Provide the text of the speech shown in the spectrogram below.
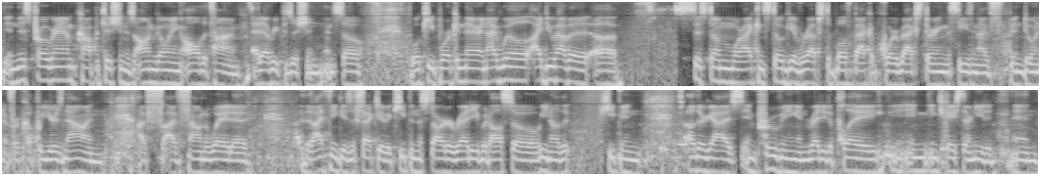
in this program, competition is ongoing all the time at every position, and so we'll keep working there. And I will. I do have a, a system where I can still give reps to both backup quarterbacks during the season. I've been doing it for a couple years now, and I've I've found a way to that I think is effective at keeping the starter ready, but also you know keeping other guys improving and ready to play in, in case they're needed. And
